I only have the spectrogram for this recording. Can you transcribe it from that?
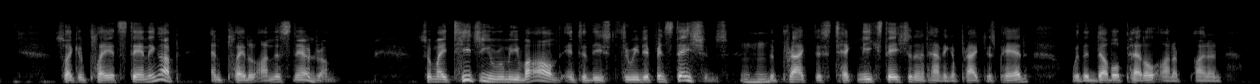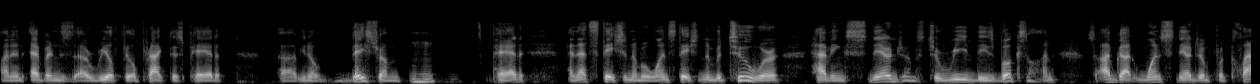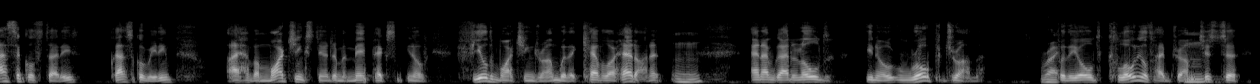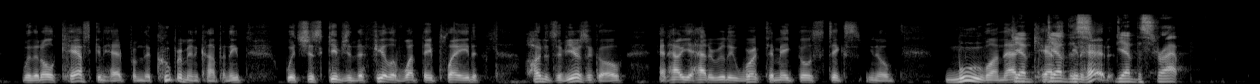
so I could play it standing up and played it on the snare drum. So my teaching room evolved into these three different stations: Mhm. the practice technique station of having a practice pad with a double pedal on a on an on an Evans uh, RealFeel practice pad, uh, you know, bass drum Mhm. pad, and that's station number one. Station number two were having snare drums to read these books on. So I've got one snare drum for classical studies, classical reading. I have a marching snare drum, a Mapex, you know, field marching drum with a Kevlar head on it, Mhm. and I've got an old, you know, rope drum Right. for the old colonial type drum, Mhm. just to with an old calfskin head from the Cooperman Company, which just gives you the feel of what they played hundreds of years ago and how you had to really work to make those sticks, you know, move on that do you have, do you have the calfskin head. do you have the strap?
